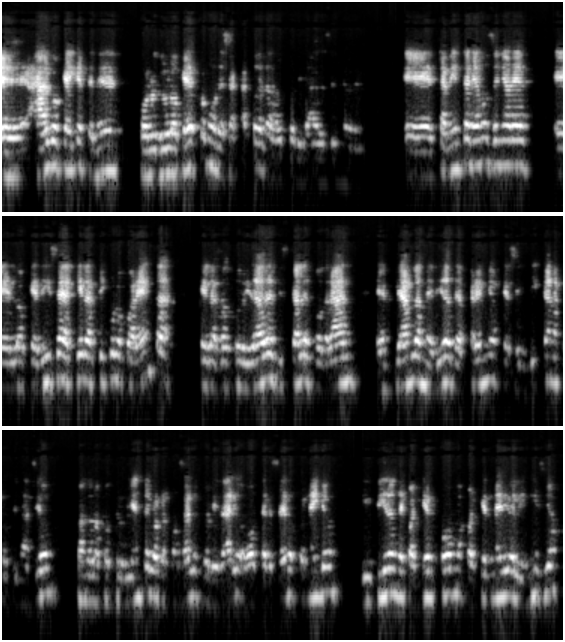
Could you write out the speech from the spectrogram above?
eh, algo que hay que tener por lo que es como desacato de las autoridades, señores. Eh, también tenemos, señores, eh, lo que dice aquí el artículo 40, que las autoridades fiscales podrán emplear las medidas de apremio que se indican a continuación cuando los contribuyentes, los responsables solidarios o terceros con ellos impidan de cualquier forma, cualquier medio el inicio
